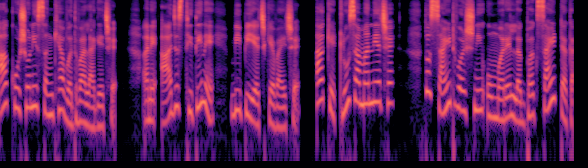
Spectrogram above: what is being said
આ કોષોની સંખ્યા વધવા લાગે છે અને આ જ સ્થિતિને બીપીએચ કહેવાય છે. આ કેટલું સામાન્ય છે? તો સાઠ વર્ષની ઉંમરે લગભગ સાઠ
